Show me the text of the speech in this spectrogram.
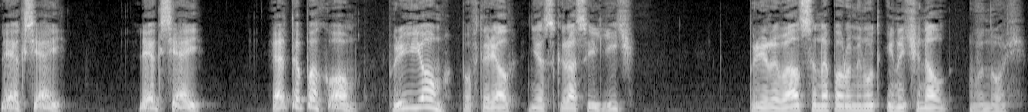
«Лексей! Лексей! Это Пахом! Прием!» — повторял несколько раз Ильич, прерывался на пару минут и начинал вновь.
